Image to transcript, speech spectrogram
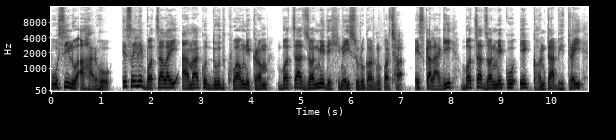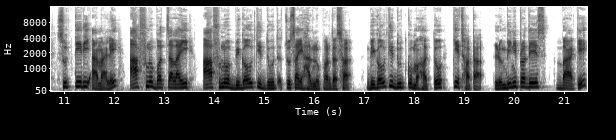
पोसिलो आहार हो। त्यसैले बच्चालाई आमाको दुध खुवाउने क्रम बच्चा जन्मेदेखि नै सुरु गर्नुपर्छ। यसका लागि बच्चा जन्मेको एक घन्टा भित्रै सुत्केरी आमाले आफ्नो बच्चालाई आफ्नो बिगौती दुध चुसाइहाल्नु पर्दछ। बिगौती दुधको महत्व के छ त? लुम्बिनी प्रदेश बाँके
